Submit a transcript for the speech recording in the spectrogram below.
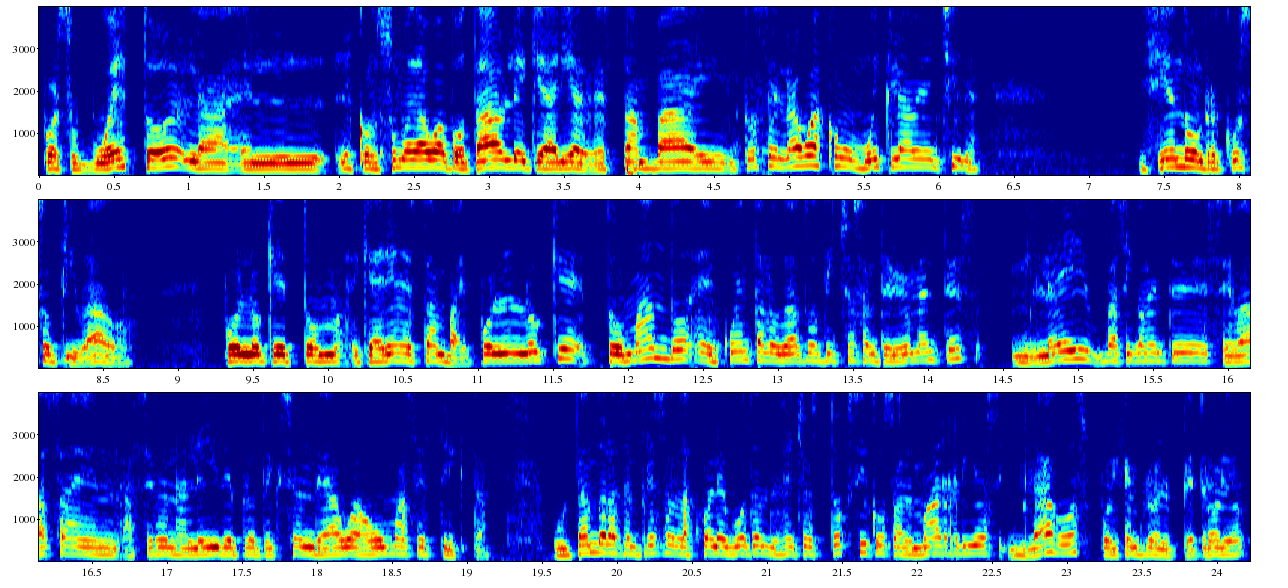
por supuesto, el, el, consumo de agua potable quedaría en stand-by. Entonces el agua es como muy clave en Chile. Y siendo un recurso privado por lo que quedaría en stand-by. Por lo que, tomando en cuenta los datos dichos anteriormente, mi ley básicamente se basa en hacer una ley de protección de agua aún más estricta, multando a las empresas las cuales botan desechos tóxicos al mar, ríos y lagos, por ejemplo el petróleo,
